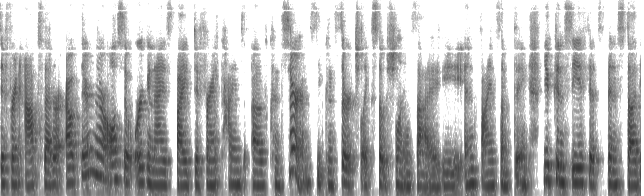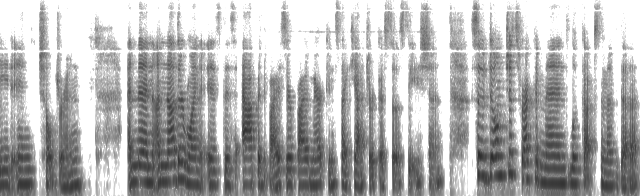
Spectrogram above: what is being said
different apps that are out there, and they're also organized by different kinds of concerns. You can search like social anxiety and find something. You can see if it's been studied in children. And then another one is this app advisor by American Psychiatric Association. So don't just recommend, look up some of the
